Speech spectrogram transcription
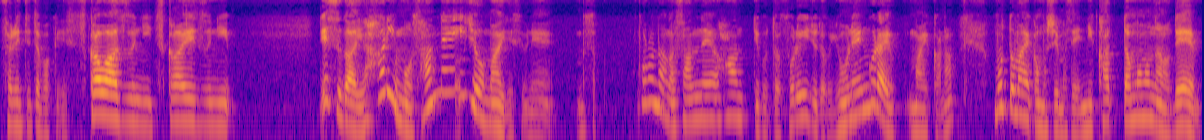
されてたわけです。使わずに、使えずに。ですが、やはりもう3年以上前ですよね。コロナが3年半っていうことはそれ以上だから4年ぐらい前かな。もっと前かもしれません。に買ったものなので、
